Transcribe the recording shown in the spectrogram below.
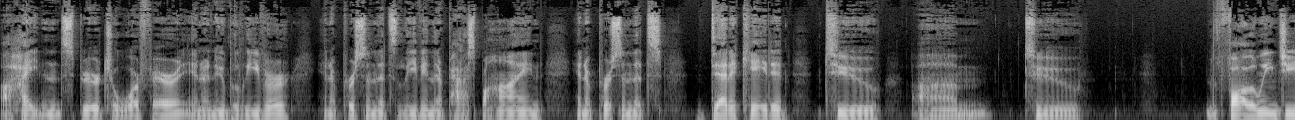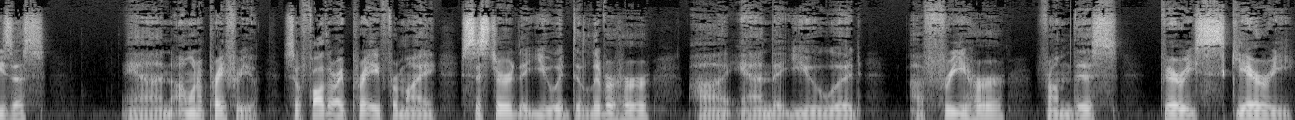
a heightened spiritual warfare in a new believer, in a person that's leaving their past behind, in a person that's dedicated to um, to following Jesus. And I want to pray for you. So, Father, I pray for my sister that you would deliver her uh, and that you would uh, free her from this very scary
